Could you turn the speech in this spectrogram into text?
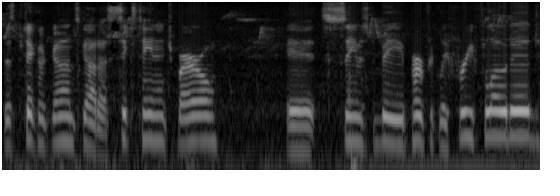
This particular gun's got a 16 inch barrel. It seems to be perfectly free floated.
